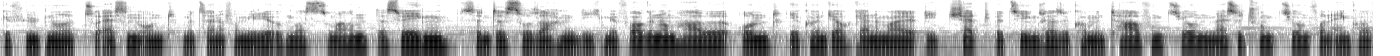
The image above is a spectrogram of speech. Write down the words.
gefühlt nur zu essen und mit seiner Familie irgendwas zu machen. Deswegen sind es so Sachen, die ich mir vorgenommen habe und ihr könnt ja auch gerne mal die Chat- bzw. Kommentarfunktion, Message-Funktion von Anchor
